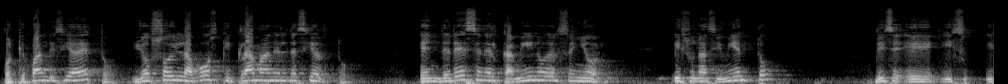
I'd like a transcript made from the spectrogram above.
Porque Juan decía esto, yo soy la voz que clama en el desierto, enderecen el camino del Señor. Y su nacimiento, dice, eh, y,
